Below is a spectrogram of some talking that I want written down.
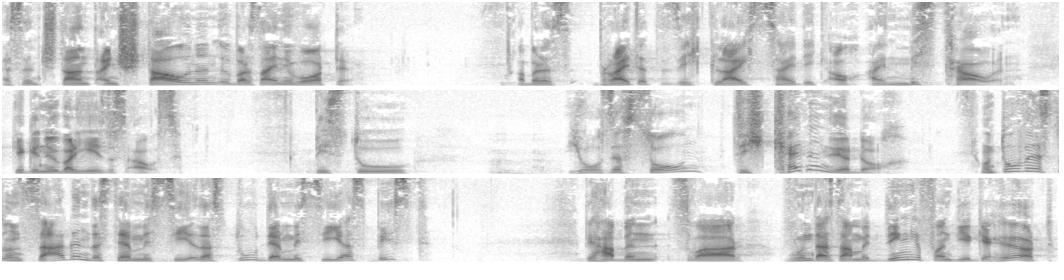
Es entstand ein Staunen über seine Worte, aber es breitete sich gleichzeitig auch ein Misstrauen gegenüber Jesus aus. Bist du Josefs Sohn? Dich kennen wir doch. Und du willst uns sagen, dass, der Messias, dass du der Messias bist? Wir haben zwar wundersame Dinge von dir gehört,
